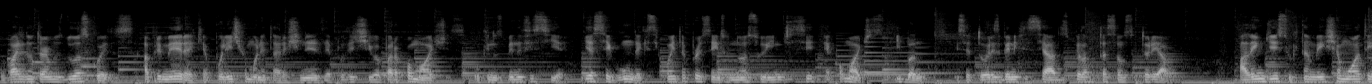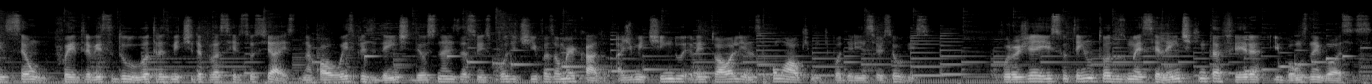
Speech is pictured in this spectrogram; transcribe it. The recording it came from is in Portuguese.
Vale notarmos duas coisas. A primeira é que a política monetária chinesa é positiva para commodities, o que nos beneficia. E a segunda é que 50% do nosso índice é commodities e bancos, e setores beneficiados pela rotação setorial. Além disso, o que também chamou a atenção foi a entrevista do Lula transmitida pelas redes sociais, na qual o ex-presidente deu sinalizações positivas ao mercado, admitindo eventual aliança com o Alckmin, que poderia ser seu vice. Por hoje é isso, tenham todos uma excelente quinta-feira e bons negócios.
